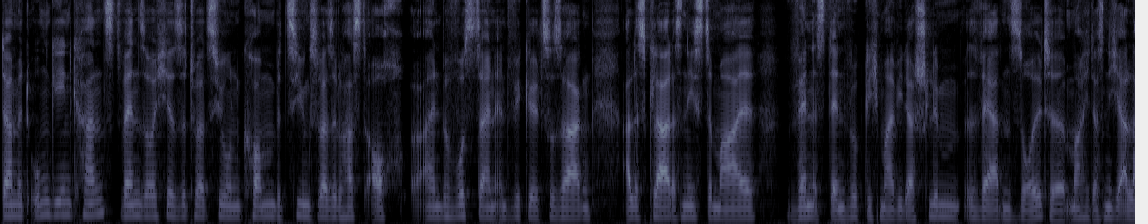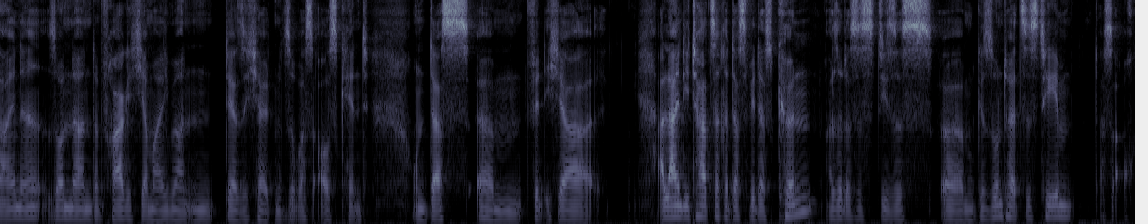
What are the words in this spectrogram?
damit umgehen kannst, wenn solche Situationen kommen, beziehungsweise du hast auch ein Bewusstsein entwickelt zu sagen, alles klar, das nächste Mal, wenn es denn wirklich mal wieder schlimm werden sollte, mache ich das nicht alleine, sondern dann frage ich ja mal jemanden, der sich halt mit sowas auskennt. Und das ähm, finde ich ja allein die Tatsache, dass wir das können, also das ist dieses ähm, Gesundheitssystem, das auch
